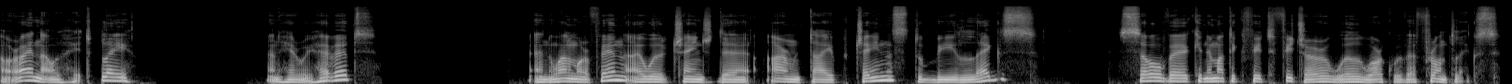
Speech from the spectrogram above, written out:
Alright, now hit play. And here we have it. And one more thing, I will change the arm type chains to be legs. So the kinematic fit feature will work with the front legs.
